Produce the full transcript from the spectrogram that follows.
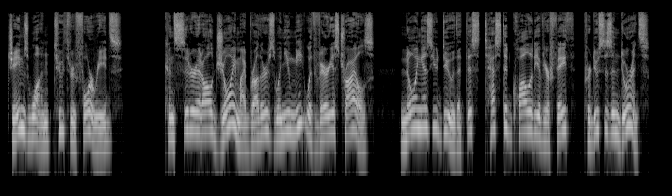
James 1 2 through 4 reads, Consider it all joy, my brothers, when you meet with various trials knowing as you do that this tested quality of your faith produces endurance.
